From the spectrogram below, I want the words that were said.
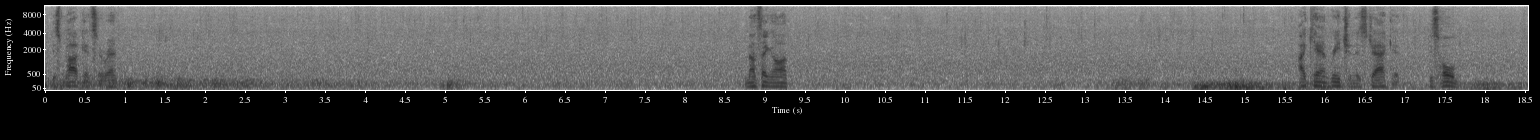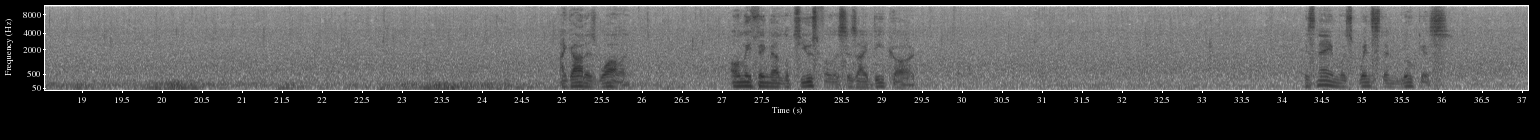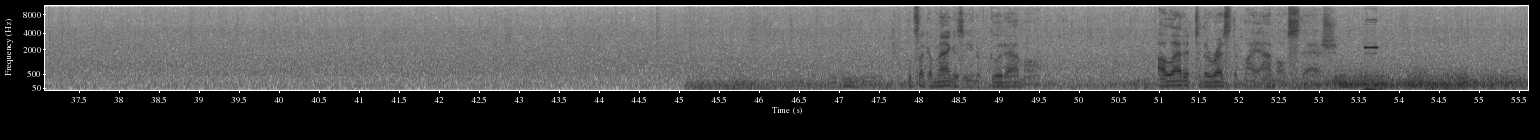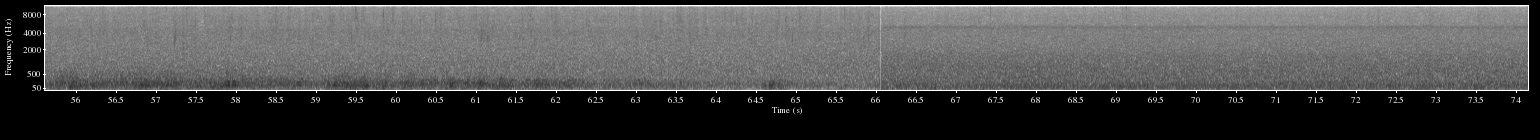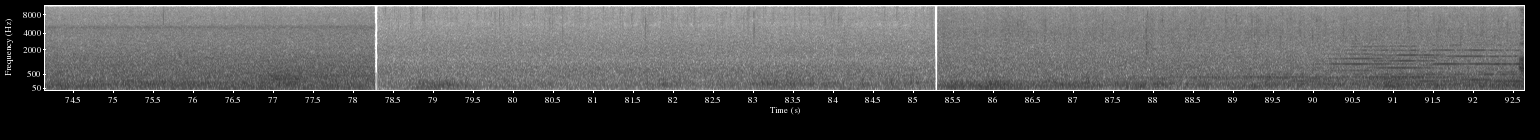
His pockets are empty. Nothing on. I can't reach in his jacket. He's hold. I got his wallet. Only thing that looks useful is his ID card. His name was Winston Lucas. Hmm, Looks like a magazine of good ammo. I'll add it to the rest of my ammo stash.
